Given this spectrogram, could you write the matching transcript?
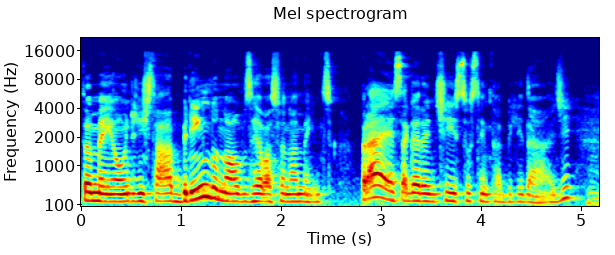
também, onde a gente está abrindo novos relacionamentos para essa garantia e sustentabilidade. Uhum.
